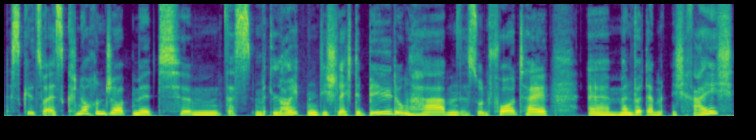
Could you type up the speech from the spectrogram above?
das gilt so als Knochenjob mit, ähm, das, mit Leuten, die schlechte Bildung haben. Das ist so ein Vorteil. Äh, man wird damit nicht reich.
